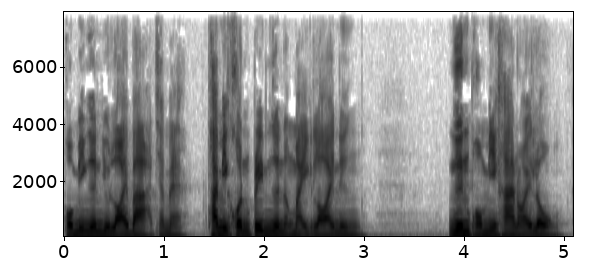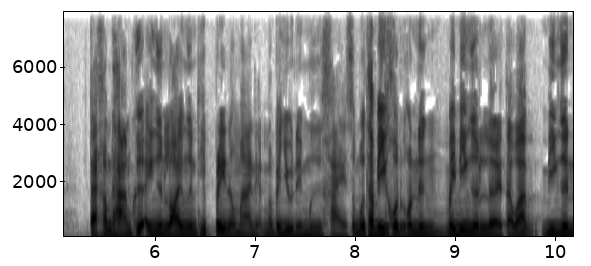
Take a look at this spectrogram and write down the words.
ผมมีเงินอยู่ร้อยบาทใช่ไหมถ้ามีคนปริ้นเงินออกมาอีกร้อยหนึ่งเงินผมมีค่าน้อยลง แต่คำถามคือไอ้เงินร้อยเงินที่ปริ้นออกมาเนี่ยมันไปอยู่ในมือใคร สมมติถ้ามีคนคนนึงไม่มีเงินเลย แต่ว่ามีเงิน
